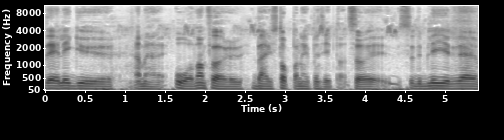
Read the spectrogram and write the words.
det ligger ju menar, ovanför bergstopparna i princip. Då. Så, så det blir eh,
